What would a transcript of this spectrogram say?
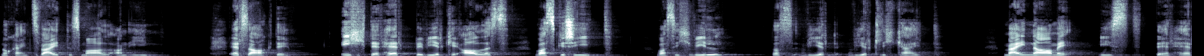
noch ein zweites Mal an ihn. Er sagte, ich, der Herr, bewirke alles, was geschieht. Was ich will, das wird Wirklichkeit. Mein Name ist der Herr.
